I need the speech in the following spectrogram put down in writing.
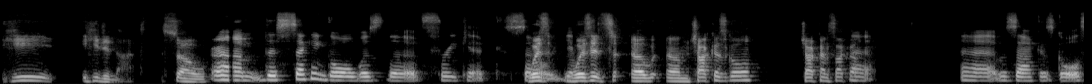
he he did not. So um the second goal was the free kick. So was yeah. was it uh, um Xhaka's goal? Chaka and Saka? Uh, uh, it was Zaka's goal.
